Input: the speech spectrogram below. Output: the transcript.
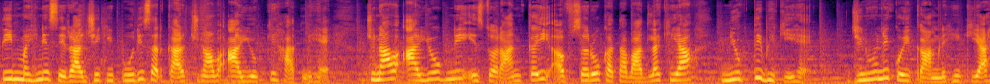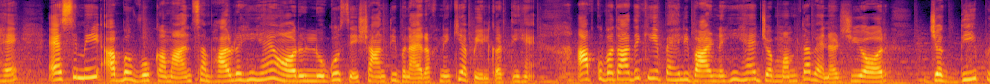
तीन महीने से राज्य की पूरी सरकार चुनाव आयोग के हाथ में है। चुनाव आयोग ने इस दौरान कई अफसरों का तबादला किया नियुक्ति भी की है। जिन्होंने कोई काम नहीं किया है। ऐसे में अब वो कमान संभाल रही हैं और लोगों से शांति बनाए रखने की अपील करती हैं। आपको बता दें कि ये पहली बार नहीं है जब ममता बनर्जी और जगदीप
